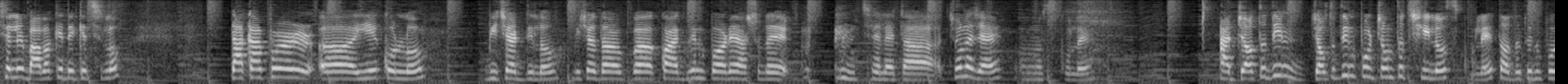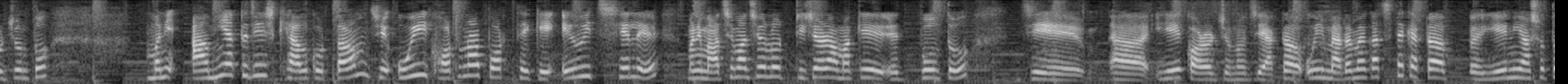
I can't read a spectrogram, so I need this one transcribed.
ছেলের বাবাকে ডেকেছিল। ডাকার পর ইয়ে করল। বিচার দিল। বিচার দেওয়ার কয়েকদিন পরে আসলে ছেলেটা চলে যায় অন্য স্কুলে। আর যতদিন যতদিন পর্যন্ত ছিল স্কুলে, ততদিন পর্যন্ত মানে আমি একটা জিনিস খেয়াল করতাম যে ওই ঘটনার পর থেকে ওই ছেলে মানে মাঝে মাঝে হলো টিচার আমাকে বলতো যে ইয়ে করার জন্য যে একটা ওই ম্যাডামের কাছ থেকে একটা ইয়ে নিয়ে আসতো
